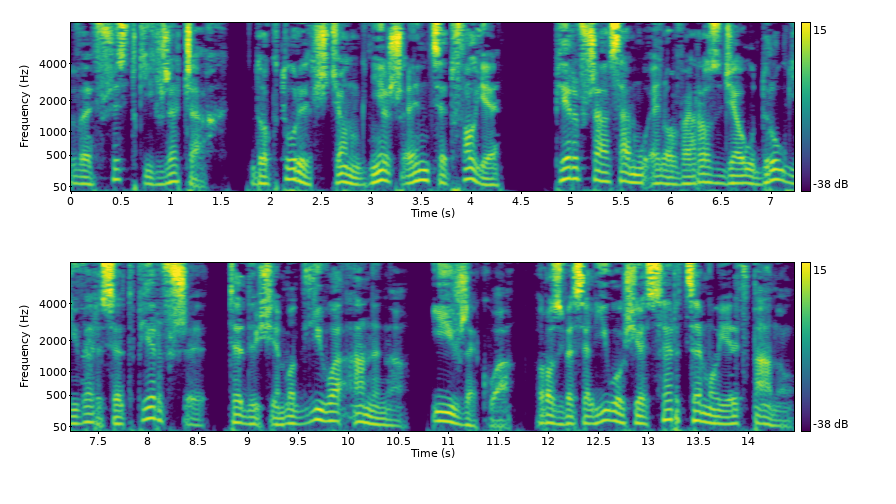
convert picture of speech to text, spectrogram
we wszystkich rzeczach, do których ściągniesz ręce Twoje. Pierwsza Samuelowa rozdział drugi werset pierwszy, tedy się modliła Anna, i rzekła, rozweseliło się serce moje w Panu,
